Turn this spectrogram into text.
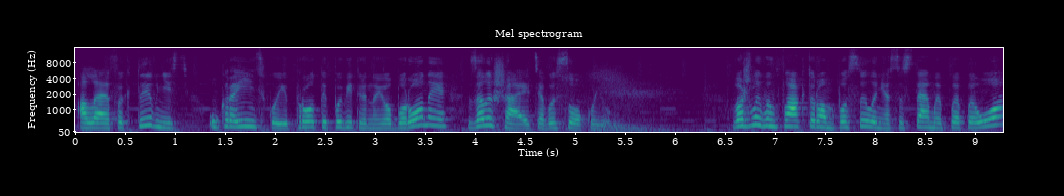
але ефективність української протиповітряної оборони залишається високою. Важливим фактором посилення системи ППО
